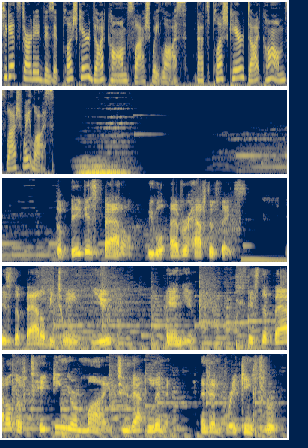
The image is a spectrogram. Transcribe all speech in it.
To get started, visit plushcare.com slash weight loss. That's plushcare.com slash weight loss. The biggest battle we will ever have to face is the battle between you and you. It's the battle of taking your mind to that limit and then breaking through.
